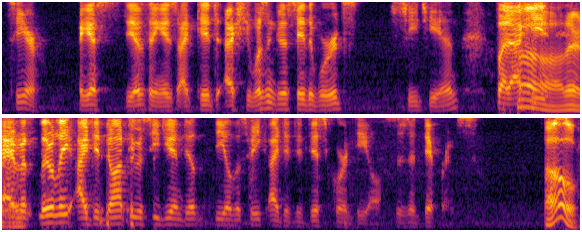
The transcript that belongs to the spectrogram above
let's here. I guess the other thing is I did actually wasn't going to say the words CGN, but actually, Oh, there it and is. literally, I did not do a CGN deal, deal this week. I did a Discord deal. So there's a difference. Oh,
